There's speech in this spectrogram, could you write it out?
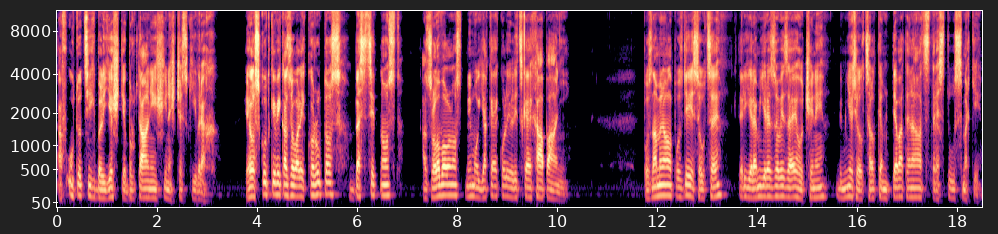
A v útocích byl ještě brutálnější než český vrah. Jeho skutky vykazovaly krutost, bezcitnost a zlovolnost mimo jakékoliv lidské chápání. Poznamenal později soudce, který Ramírezovi za jeho činy vyměřil celkem 19 trestů smrti.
